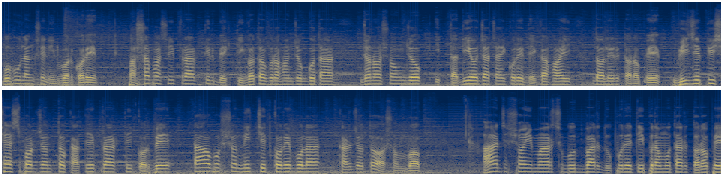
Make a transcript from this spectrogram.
বহুলাংশে নির্ভর করে। পাশাপাশি প্রার্থীর ব্যক্তিগত গ্রহণযোগ্যতা, জনসংযোগ ইত্যাদিও যাচাই করে দেখা হয় দলের তরফে। বিজেপি শেষ পর্যন্ত কাকে প্রার্থী করবে তা অবশ্য নিশ্চিত করে বলা কার্যত অসম্ভব। আজ ছয় মার্চ, বুধবার দুপুরে ত্রিপুরামতার তরফে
